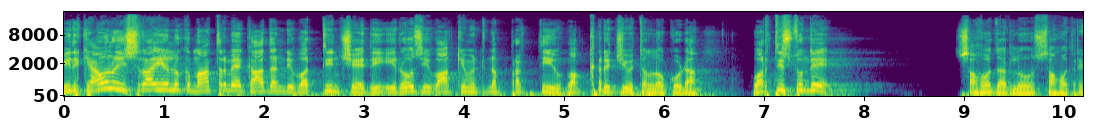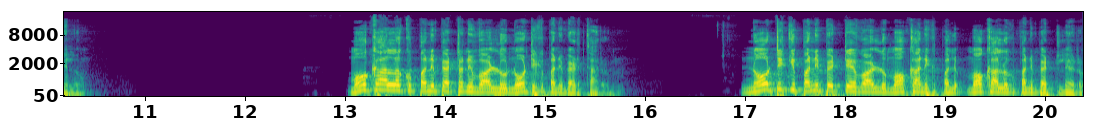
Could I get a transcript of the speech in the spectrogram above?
ఇది కేవలం ఇస్రాయేలుకు మాత్రమే కాదండి వర్తించేది. ఈరోజు ఈ వాక్యం వింటున్న ప్రతి ఒక్కరి జీవితంలో కూడా వర్తిస్తుంది సహోదరులు సహోదరులు. మోకాళ్ళకు పని పెట్టని వాళ్ళు నోటికి పని పెడతారు. నోటికి పని పెట్టే వాళ్ళు మోకానికి పని మోకాళ్ళకు పని పెట్టలేరు.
